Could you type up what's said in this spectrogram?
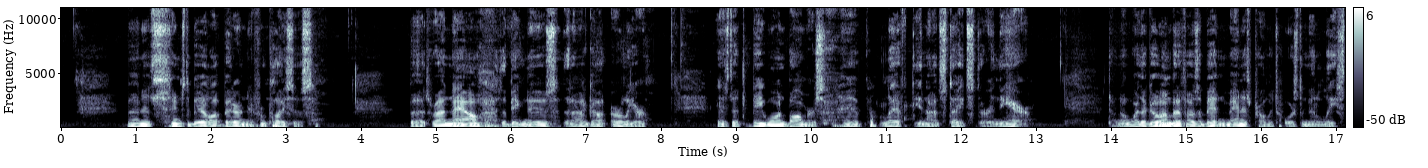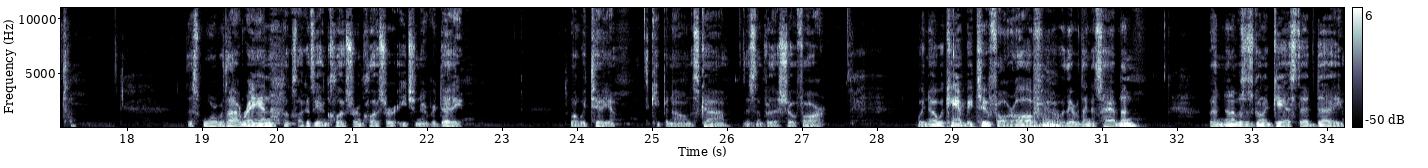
but it seems to be a lot better in different places. But right now, the big news that I got earlier is that the B-1 bombers have left the United States. They're in the air. Don't know where they're going, but if I was a betting man, it's probably towards the Middle East. This war with Iran looks like it's getting closer and closer each and every day. That's why we tell you to keep an eye on the sky. Listen for that shofar. We know we can't be too far off with everything that's happening, but none of us is going to guess that day.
